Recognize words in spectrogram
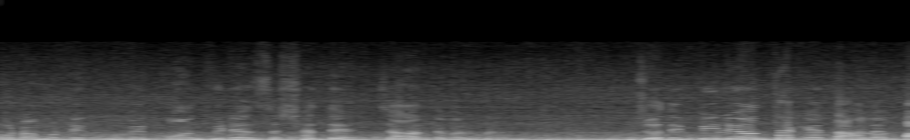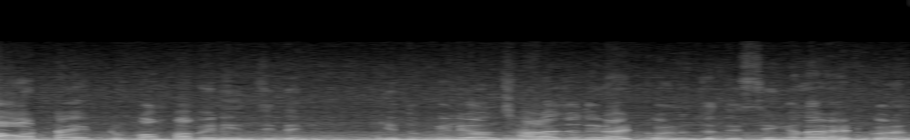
মোটামুটি খুবই কনফিডেন্সের সাথে চালাতে পারবেন। যদি পিলিয়ন থাকে তাহলে পাওয়ারটা একটু কম পাবেন ইঞ্জিনে, কিন্তু পিলিয়ন ছাড়া যদি রাইড করেন, যদি সিঙ্গেলে রাইড করেন,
